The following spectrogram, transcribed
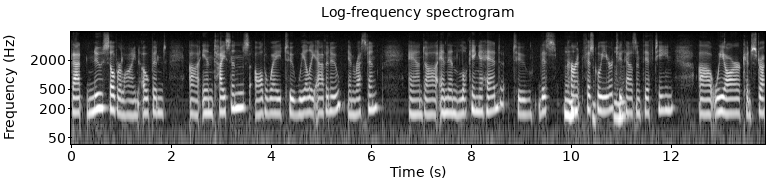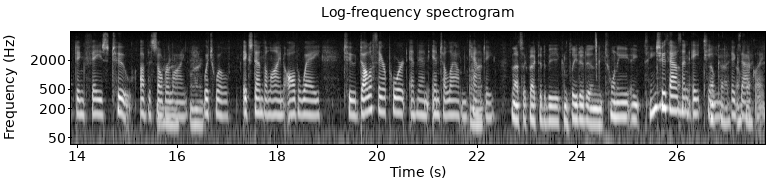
that new Silver Line opened uh, in Tyson's all the way to Wiehle Avenue in Reston. And, uh, and then looking ahead to this current fiscal year, 2015, uh, we are constructing phase two of the Silver Right, Line, right. which will extend the line all the way to Dulles Airport and then into Loudoun County. And that's expected to be completed in 2018? 2018, Okay, okay. exactly.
